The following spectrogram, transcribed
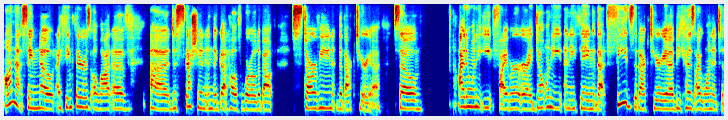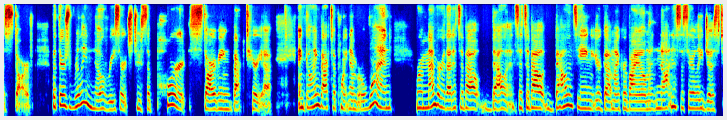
on that same note, I think there's a lot of uh, discussion in the gut health world about starving the bacteria. So, I don't want to eat fiber or I don't want to eat anything that feeds the bacteria because I want it to starve. But there's really no research to support starving bacteria. And going back to point number one, remember that it's about balance. It's about balancing your gut microbiome, not necessarily just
